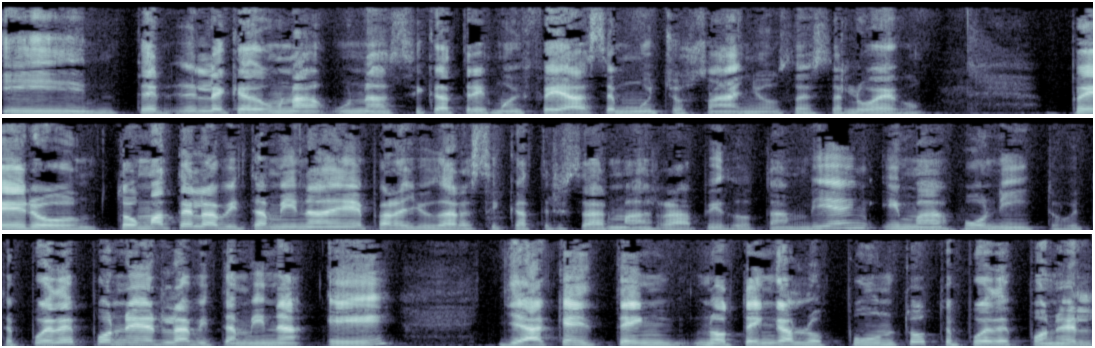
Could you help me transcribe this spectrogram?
y le quedó una, una cicatriz muy fea hace muchos años, desde luego. Pero tómate la vitamina E para ayudar a cicatrizar más rápido también y más bonito. Y te puedes poner la vitamina E, ya que no tengas los puntos, te puedes poner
